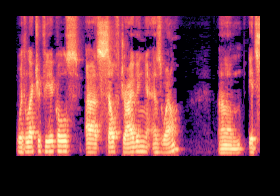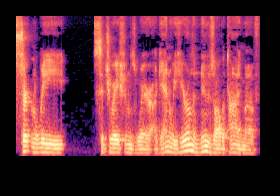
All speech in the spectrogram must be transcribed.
with electric vehicles, uh, self driving as well. Um, it's certainly situations where, again, we hear on the news all the time of,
